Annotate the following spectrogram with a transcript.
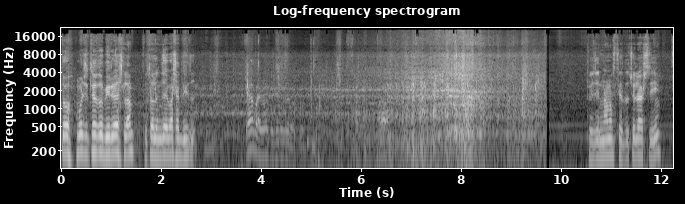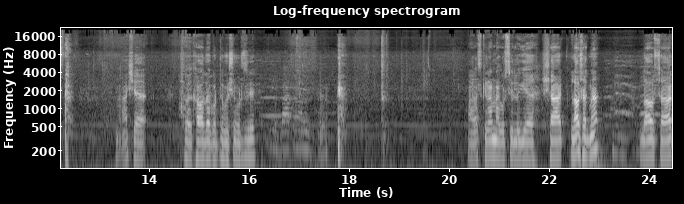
তো মসজিদ থেকে তো বেরিয়ে আসলাম। তো চলেন যাই বাসার দিকে। তো যে নামাজ তো চলে আসছি। আসা সবাই খাওয়া দাওয়া করতে বসে পড়ছে। আর আজকে রান্না করছিল গিয়া শাক। লাউ শাক না? লাউ শাক,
